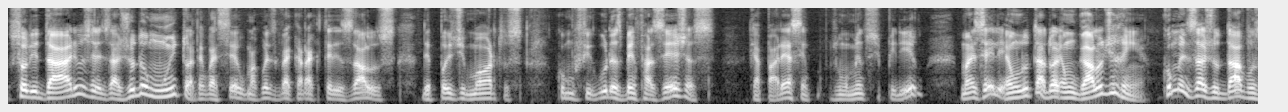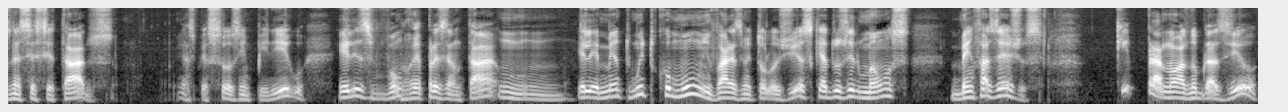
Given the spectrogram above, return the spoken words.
solidários, eles ajudam muito, até vai ser uma coisa que vai caracterizá-los depois de mortos como figuras benfazejas que aparecem nos momentos de perigo, mas ele é um lutador, é um galo de rinha. Como eles ajudavam os necessitados e as pessoas em perigo, eles vão representar um elemento muito comum em várias mitologias, que é dos irmãos benfazejos, que para nós no Brasil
